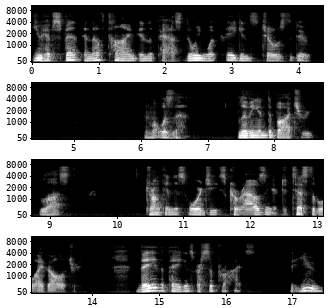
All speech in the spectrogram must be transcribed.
you have spent enough time in the past doing what pagans chose to do. And what was that? Living in debauchery, lust, drunkenness, orgies, carousing, and detestable idolatry. They, the pagans, are surprised that you,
